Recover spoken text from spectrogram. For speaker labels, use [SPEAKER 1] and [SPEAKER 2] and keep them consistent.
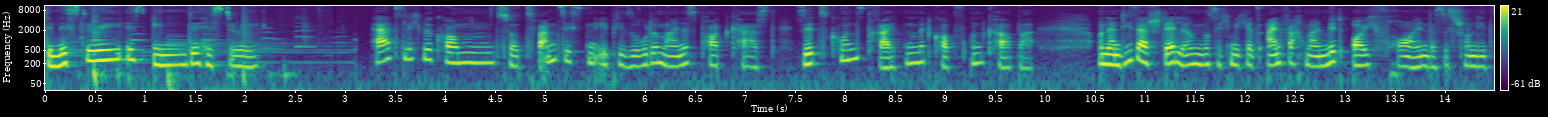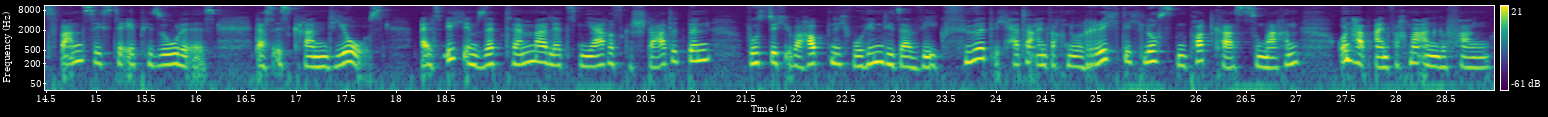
[SPEAKER 1] The Mystery is in the History. Herzlich willkommen zur 20. Episode meines Podcasts Sitzkunst Reiten mit Kopf und Körper. Und an dieser Stelle muss ich mich jetzt einfach mal mit euch freuen, dass es schon die 20. Episode ist. Das ist grandios. Als ich im September letzten Jahres gestartet bin, wusste ich überhaupt nicht, wohin dieser Weg führt. Ich hatte einfach nur richtig Lust, einen Podcast zu machen und habe einfach mal angefangen.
